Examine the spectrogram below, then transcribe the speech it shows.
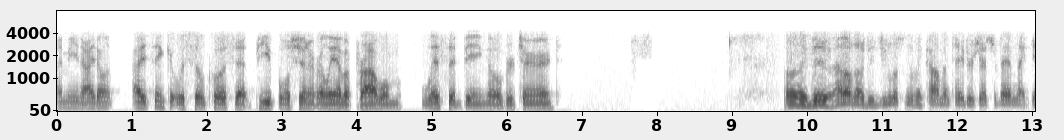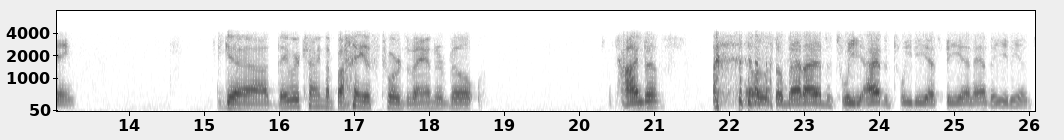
I mean I don't I think it was so close that people shouldn't really have a problem with it being overturned. Well, they do, and I don't know. Did you listen to the commentators yesterday in that game? Yeah, they were kind of biased towards Vanderbilt. Kind of. Hell, it was so bad. I had to tweet. I had to tweet ESPN and the idiots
